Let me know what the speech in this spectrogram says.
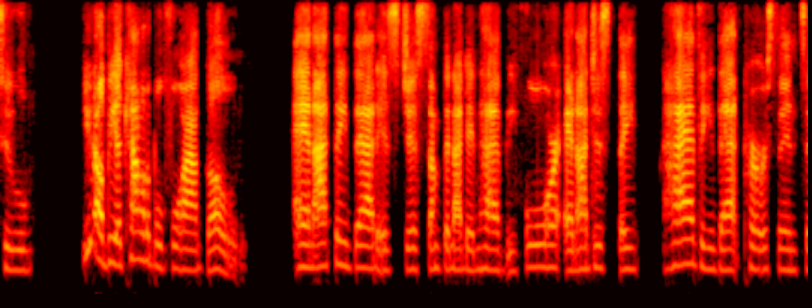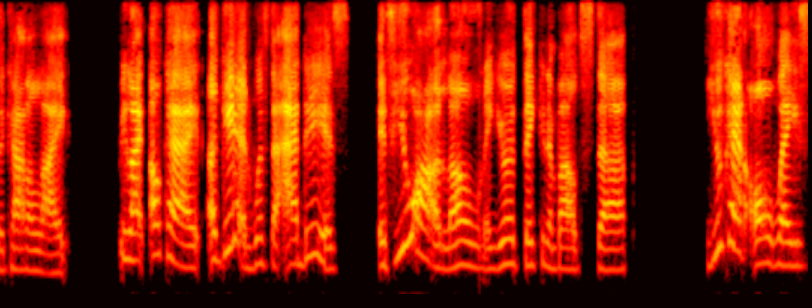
to, you know, be accountable for our goals. And I think that is just something I didn't have before. And I just think having that person to kind of like be like, okay, again, with the ideas, if you are alone and you're thinking about stuff, you can't always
